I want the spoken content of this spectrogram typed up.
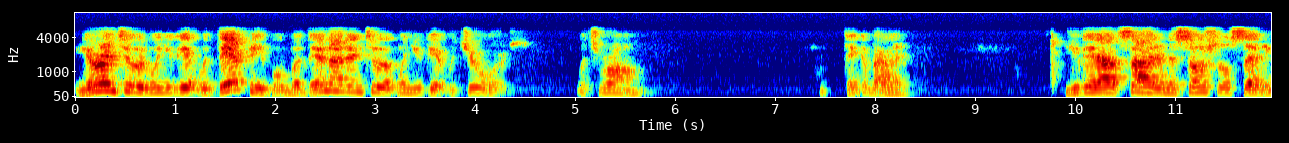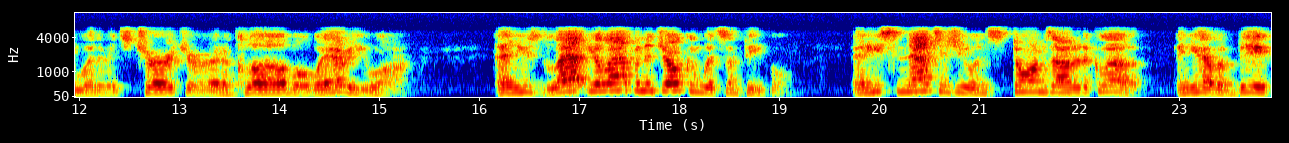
You're into it when you get with their people, but they're not into it when you get with yours. What's wrong? Think about it. You get outside in a social setting, whether it's church or at a club or wherever you are, and you laugh, you're laughing and joking with some people, and he snatches you and storms out of the club, and you have a big,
